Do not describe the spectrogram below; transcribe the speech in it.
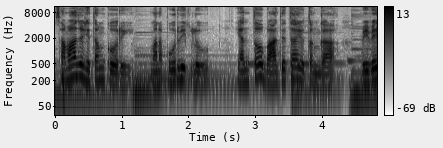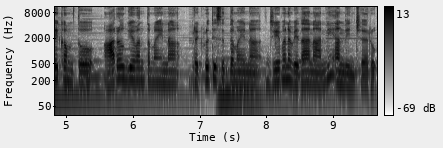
సమాజ హితం కోరి మన పూర్వీకులు ఎంతో బాధ్యతాయుతంగా వివేకంతో ఆరోగ్యవంతమైన ప్రకృతి సిద్ధమైన జీవన విధానాన్ని అందించారు.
